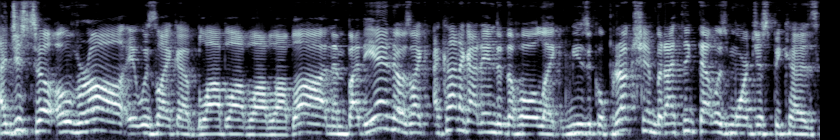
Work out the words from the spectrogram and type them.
I just felt overall it was like a blah blah blah blah blah, and then by the end I was like I kind of got into the whole like musical production, but I think that was more just because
